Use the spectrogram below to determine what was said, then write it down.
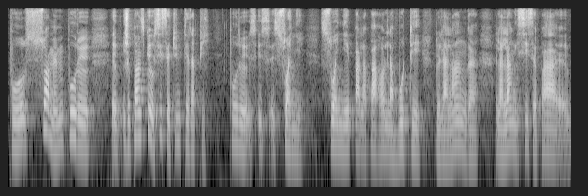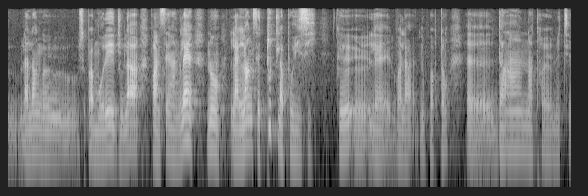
pour soi-même. Pour, euh, je pense que aussi c'est une thérapie pour soigner soigner par la parole la beauté de la langue. La langue ici, c'est pas la langue, je sais pas, moré, djoula, français, anglais. Non, la langue, c'est toute la poésie que euh, les, voilà, nous portons euh, dans notre métier.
